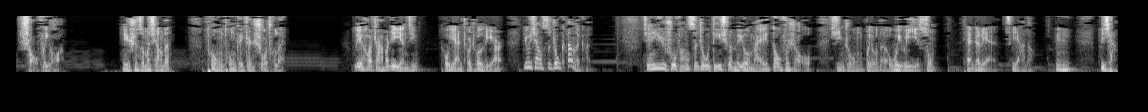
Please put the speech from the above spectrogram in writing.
少废话！你是怎么想的？通通给朕说出来！”李浩眨巴着眼睛，偷眼瞅瞅李二，又向四周看了看，见御书房四周的确没有埋刀斧手，心中不由得微微一松，舔着脸呲牙道：“嗯，陛下。”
